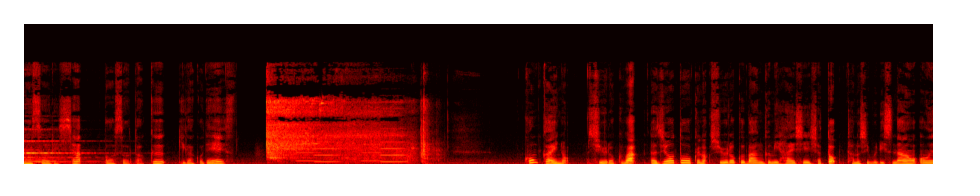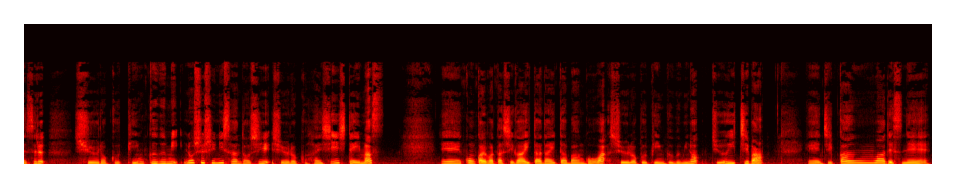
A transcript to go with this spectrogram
妄想列車暴走トークギガ子です今回の収録はラジオトークの収録番組配信者と楽しむリスナーを応援する収録ピンク組の趣旨に賛同し収録配信しています。えー、今回私がいただいた番号は収録ピンク組の11番。えー、時間はですね、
